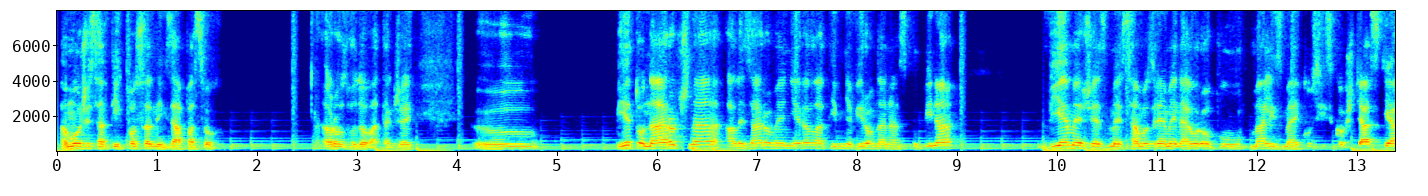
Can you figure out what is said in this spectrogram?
a môže sa v tých posledných zápasoch rozhodovať. Takže uh, je to náročná, ale zároveň relatívne vyrovnaná skupina. Vieme, že sme samozrejme na Európu, mali sme aj kusisko šťastia,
